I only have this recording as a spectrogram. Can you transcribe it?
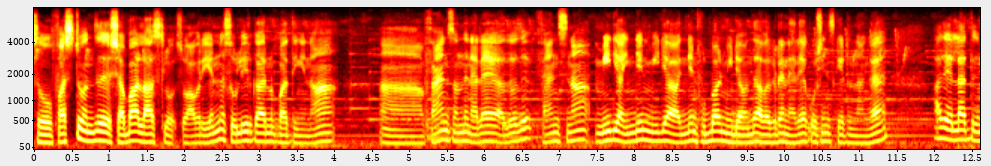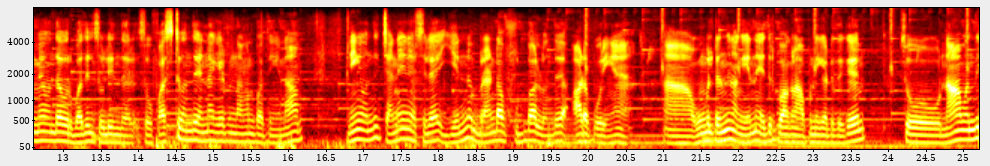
ஸோ ஃபஸ்ட்டு வந்து ஷபா லாஸ்லோ. ஸோ அவர் என்ன சொல்லியிருக்காருன்னு பார்த்தீங்கன்னா ஃபேன்ஸ் வந்து நிறைய அதாவது ஃபேன்ஸ்னால் media Indian media Indian football media வந்து அவர்கிட்ட நிறைய கொஷின்ஸ் கேட்டிருந்தாங்க. அது எல்லாத்துக்குமே வந்து அவர் பதில் சொல்லியிருந்தார். ஸோ ஃபஸ்ட்டு வந்து என்ன கேட்டிருந்தாங்கன்னு பார்த்தீங்கன்னா நீங்கள் வந்து சென்னை எஃப்சியில் என்ன பிராண்ட் ஆஃப் ஃபுட்பால் வந்து ஆட போகிறீங்க உங்கள்கிட்ட நாங்கள் என்ன எதிர்பார்க்கலாம் அப்படின்னு கேட்டதுக்கு ஸோ நான் வந்து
